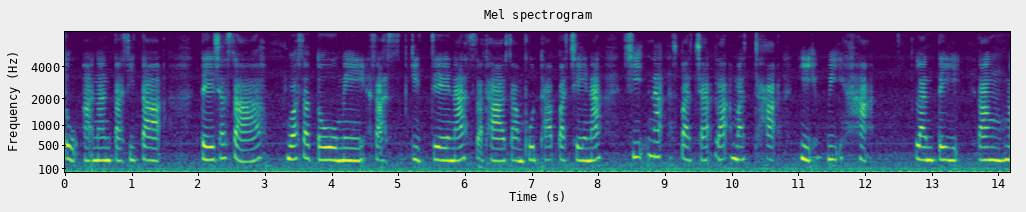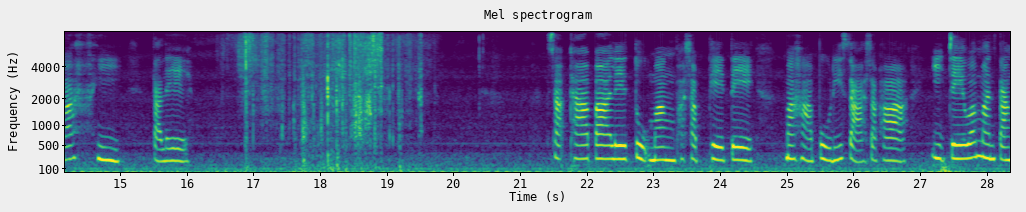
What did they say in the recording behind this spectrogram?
ตุอนันตชิตา เตชะสาวสโตเมสัส กิจเจนะสทาสัมพุทธปเชนะ ชินะปัจฉะละมัชหิวิหะลันติตังมะหีตะเล สัทาปาเลตุมังพสัพเพเต มหาปุริสาสภา อิเจวมันตัง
